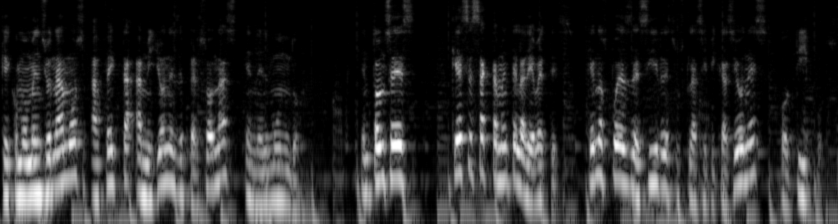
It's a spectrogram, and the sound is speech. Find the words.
que como mencionamos afecta a millones de personas en el mundo. Entonces, ¿qué es exactamente la diabetes? ¿Qué nos puedes decir de sus clasificaciones o tipos?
